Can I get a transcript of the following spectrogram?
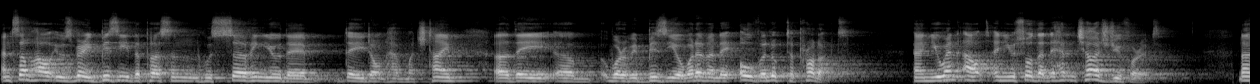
And somehow it was very busy. The person who's serving you, they, they don't have much time. Uh, they um, were a bit busy or whatever, and they overlooked a product. And you went out and you saw that they hadn't charged you for it. Now,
